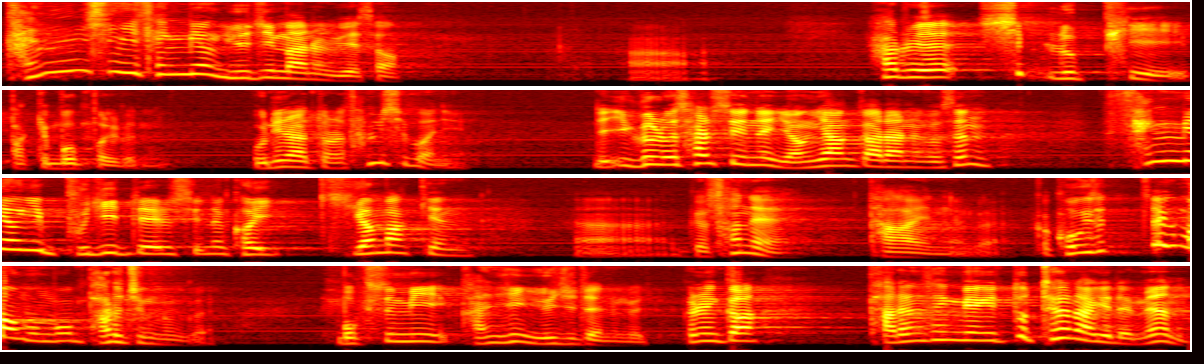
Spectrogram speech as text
간신히 생명 유지만을 위해서 아, 하루에 10루피밖에 못 벌거든요. 우리나라 돈은 30원이에요. 근데 이걸로 살 수 있는 영양가라는 것은 생명이 부지될 수 있는 거의 기가 막힌 어, 그 선에 닿아 있는 거예요. 그러니까 거기서 조금만 먹으면 바로 죽는 거예요. 목숨이 간신히 유지되는 거죠. 그러니까 다른 생명이 또 태어나게 되면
